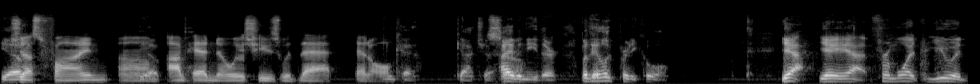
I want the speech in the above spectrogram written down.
Yep. just fine. Um, Yep. I've had no issues with that at all. okay, gotcha. So- I haven't either, but they look pretty cool. Yeah, yeah, yeah. From what you had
